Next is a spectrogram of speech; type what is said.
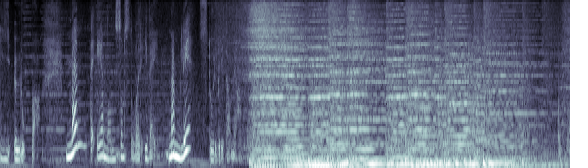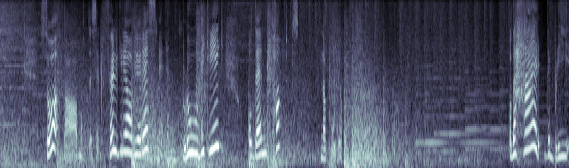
i Europa. Men det er noen som står i veien, nemlig Storbritannia. Så da måtte selvfølgelig avgjøres med en blodig krig, og den tapte Napoleon. Og det her det blir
